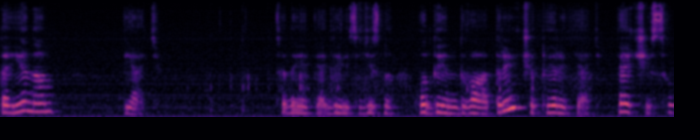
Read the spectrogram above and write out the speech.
дає нам 5. Це дає 5. Дивіться, дійсно 1, 2, 3, 4, 5. 5 чисел.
